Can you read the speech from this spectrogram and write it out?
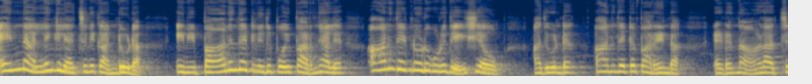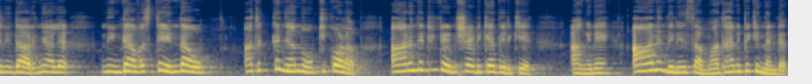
എന്നെ അല്ലെങ്കിൽ അച്ഛന് കണ്ടുകൂടാ. ഇനിയിപ്പൊ ആനന്ദേട്ടൻ ഇത് പോയി പറഞ്ഞാൽ ആനന്ദേട്ടനോട് കൂടി ദേഷ്യാവും അതുകൊണ്ട് ആനന്ദേട്ടൻ പറയണ്ട. എടാ നാളെ അച്ഛൻ ഇത് അറിഞ്ഞാൽ നിന്റെ അവസ്ഥ എന്താവും? അതൊക്കെ ഞാൻ നോക്കിക്കോളാം. ആനന്ദേട്ടൻ ടെൻഷൻ അടിക്കാതിരിക്കെ. അങ്ങനെ ആനന്ദിനെ സമാധാനിപ്പിക്കുന്നുണ്ട്.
